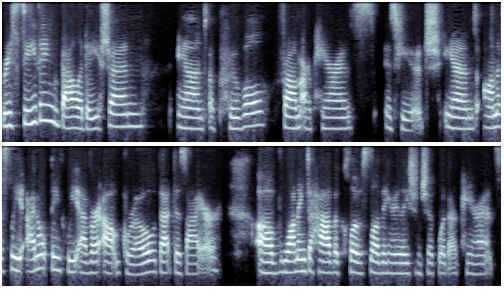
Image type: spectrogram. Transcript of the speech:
Receiving validation and approval from our parents is huge. And honestly, I don't think we ever outgrow that desire of wanting to have a close, loving relationship with our parents,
